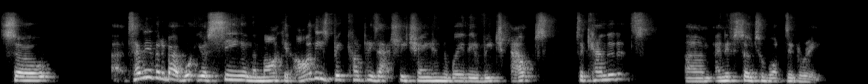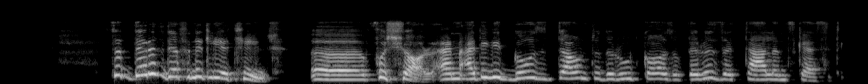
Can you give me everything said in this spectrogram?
So, uh, tell me a bit about what you're seeing in the market. Are these big companies actually changing the way they reach out to candidates? Um, and if so, to what degree? So, there is definitely a change. Uh, for sure. And I think it goes down to the root cause of there is a talent scarcity.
